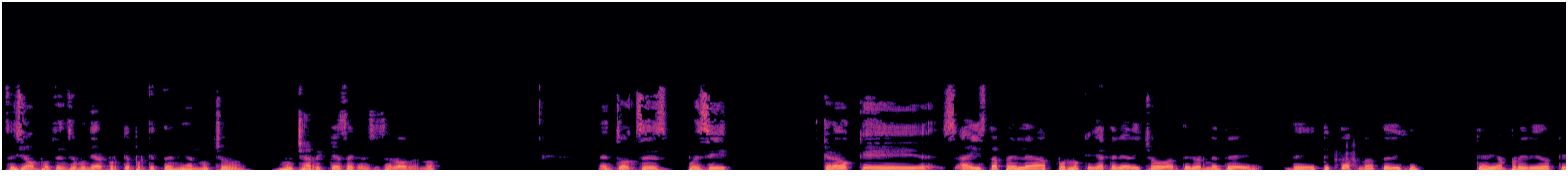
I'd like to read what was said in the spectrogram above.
se hicieron potencia mundial, ¿por qué? Porque tenían mucho, mucha riqueza gracias al oro, ¿no? Entonces, pues sí, creo que hay esta pelea por lo que ya te había dicho anteriormente de TikTok, ¿no? Te dije que habían prohibido que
